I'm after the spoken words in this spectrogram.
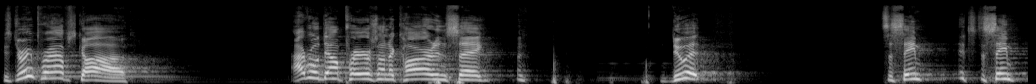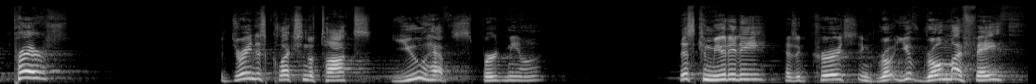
Because during perhaps God, I wrote down prayers on a card and say, do it. It's the same, it's the same prayers. But during this collection of talks, you have spurred me on. This community has encouraged and grown, you've grown my faith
